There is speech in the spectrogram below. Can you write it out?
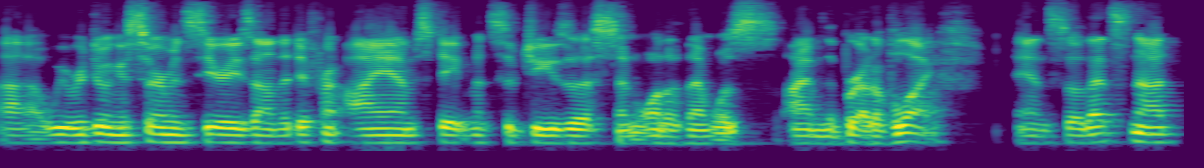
Uh, we were doing a sermon series on the different I am statements of Jesus, and one of them was, I'm the bread of life. And so that's not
